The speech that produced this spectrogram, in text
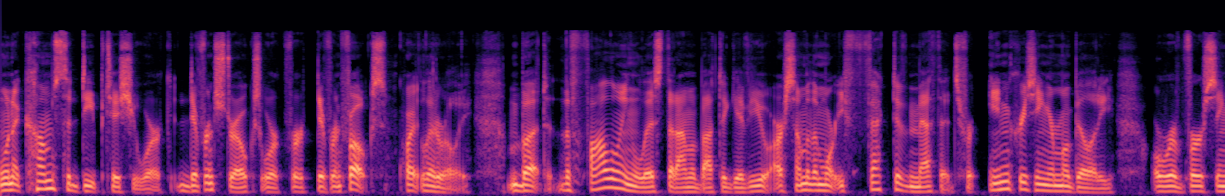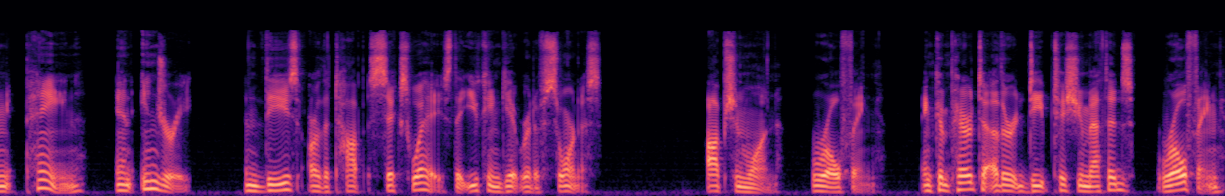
When it comes to deep tissue work, different strokes work for different folks, quite literally. But the following list that I'm about to give you are some of the more effective methods for increasing your mobility or reversing pain and injury. And these are the top six ways that you can get rid of soreness. Option one Rolfing. And compared to other deep tissue methods, Rolfing,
